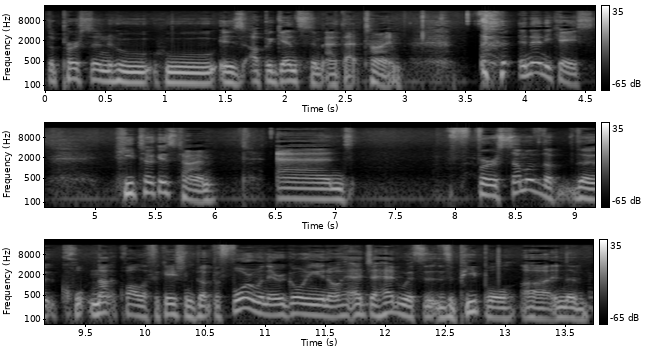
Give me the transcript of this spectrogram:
the person who who is up against him at that time. In any case, he took his time, and for some of the the not qualifications, but before when they were going you know head to head with the, the people uh, in the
